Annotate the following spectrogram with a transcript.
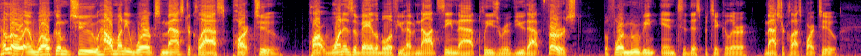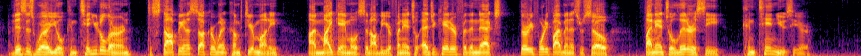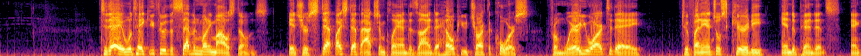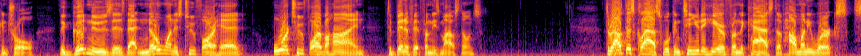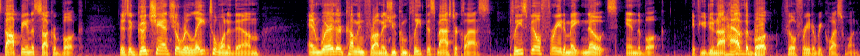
Hello and welcome to How Money Works Masterclass Part 2. Part 1 is available. If you have not seen that, please review that first before moving into this particular Masterclass Part 2. This is where you'll continue to learn to stop being a sucker when it comes to your money. I'm Mike Amos and I'll be your financial educator for the next 30 45 minutes or so. Financial literacy continues here. Today, we'll take you through the seven money milestones. It's your step by step action plan designed to help you chart the course from where you are today to financial security, independence, and control. The good news is that no one is too far ahead or too far behind to benefit from these milestones. Throughout this class, we'll continue to hear from the cast of How Money Works, Stop Being a Sucker book. There's a good chance you'll relate to one of them and where they're coming from as you complete this masterclass please feel free to make notes in the book. If you do not have the book, feel free to request one.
